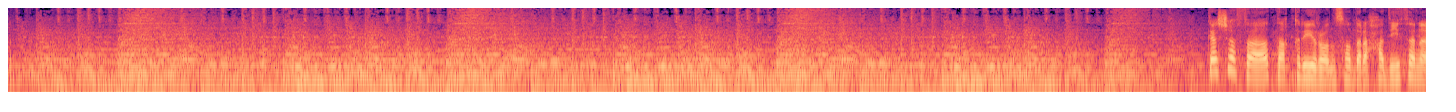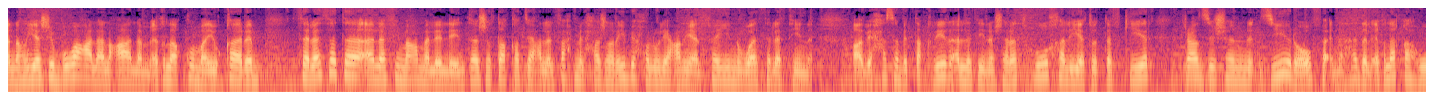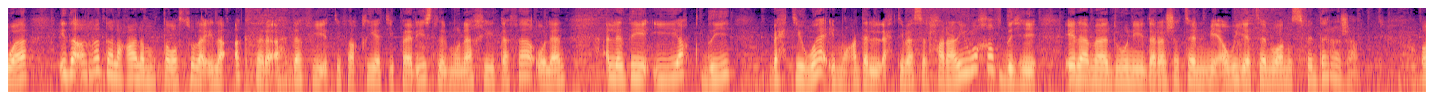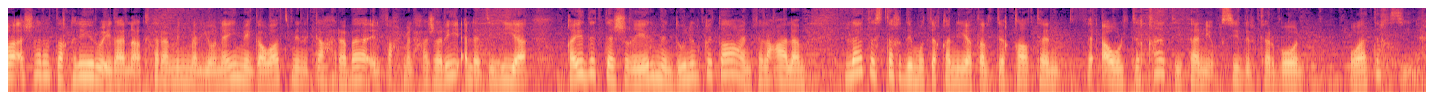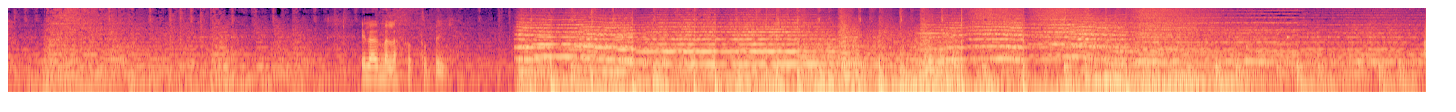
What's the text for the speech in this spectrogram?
كشف تقرير صدر حديثا أنه يجب على العالم إغلاق ما يقارب ثلاثة آلاف معمل لإنتاج الطاقة على الفحم الحجري بحلول عام 2030 وبحسب التقرير الذي نشرته خلية التفكير ترانزيشن زيرو فإن هذا الإغلاق هو إذا أراد العالم التوصل إلى أكثر أهداف اتفاقية باريس للمناخ تفاؤلا الذي يقضي باحتواء معدل الاحتباس الحراري وخفضه إلى ما دون درجة مئوية ونصف الدرجة. وأشار التقرير إلى أن أكثر من مليوني ميجاوات من كهرباء الفحم الحجري التي هي قيد التشغيل من دون انقطاع في العالم لا تستخدم تقنية التقاط أو التقاط ثاني أكسيد الكربون وتخزينه. إلى الملف الطبي.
